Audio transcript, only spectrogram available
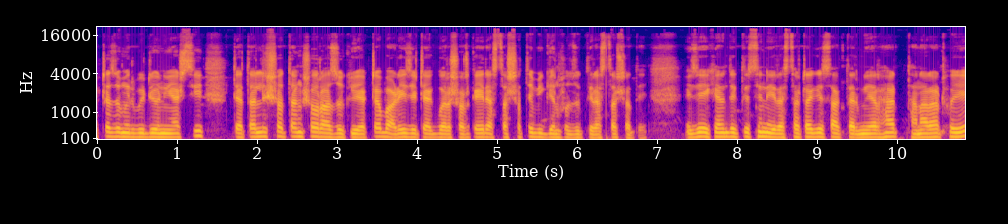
একটা জমির ভিডিও নিয়ে আসছি, তেতাল্লিশ শতাংশ রাজকীয় একটা বাড়ি যেটা একবার সরকারি রাস্তার সাথে, বিজ্ঞান প্রযুক্তি রাস্তার সাথে। এই যে এখানে দেখতেছেন, এই রাস্তাটা গেছে আক্তার মিয়ারহাট থানারহাট হয়ে,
